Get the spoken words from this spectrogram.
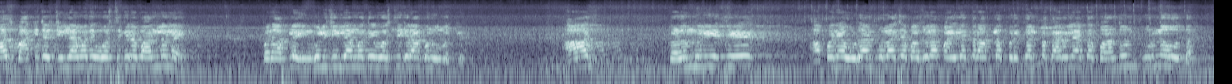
आज बाकीच्या जिल्ह्यामध्ये वसतिगृह बांधलं नाही पण आपल्या हिंगोली जिल्ह्यामध्ये वसतिगृह आपण उभं केलं. आज कळमनुरी येथे आपण या उडान पुलाच्या बाजूला पाहिलं तर आपलं प्रकल्प कार्यालय आता बांधून पूर्ण होत. आहे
